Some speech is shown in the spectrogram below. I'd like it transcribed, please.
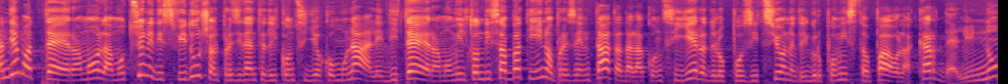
Andiamo a Teramo, la mozione di sfiducia al Presidente del Consiglio Comunale di Teramo, Milton Di Sabatino, presentata dalla consigliera dell'opposizione del gruppo misto Paola Cardelli, non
